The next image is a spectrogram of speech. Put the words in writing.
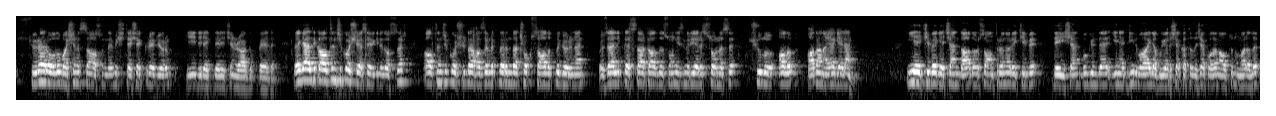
Süreroğlu başınız sağ olsun demiş. Teşekkür ediyorum. İyi dilekleri için Ragıp Bey'e de. Ve geldik 6. koşuya sevgili dostlar. 6. koşuda hazırlıklarında çok sağlıklı görünen özellikle start aldığı son İzmir yarışı sonrası Çulu alıp Adana'ya gelen iyi ekibe geçen, daha doğrusu antrenör ekibi değişen, bugün de yine Dilba ile bu yarışa katılacak olan 6 numaralı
